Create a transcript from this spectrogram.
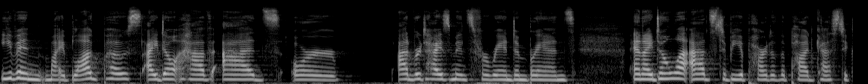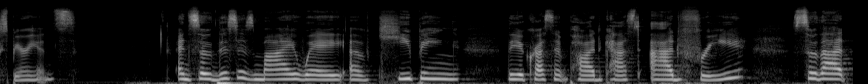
even my blog posts. I don't have ads or advertisements for random brands, and I don't want ads to be a part of the podcast experience. And so, this is my way of keeping the Accrescent podcast ad free so that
